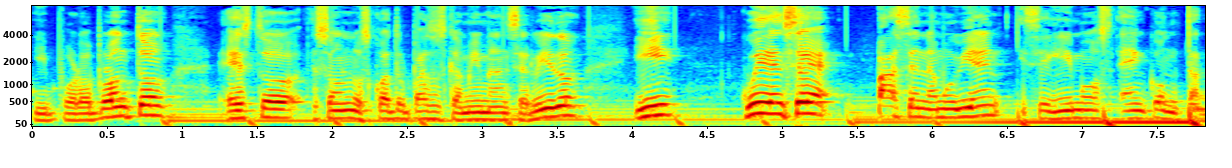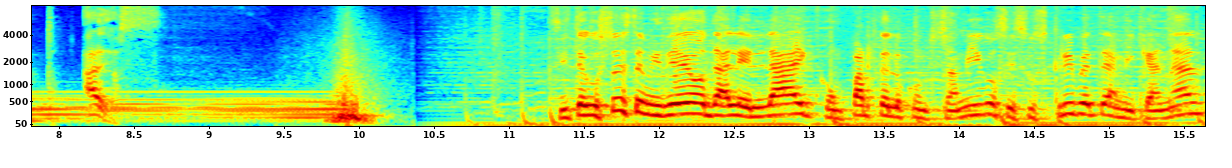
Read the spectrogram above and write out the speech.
y por lo pronto estos son los cuatro pasos que a mí me han servido y cuídense, pásenla muy bien y seguimos en contacto. Adiós. Si te gustó este video, dale like, compártelo con tus amigos y suscríbete a mi canal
